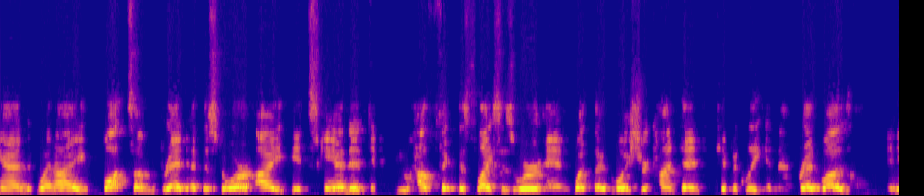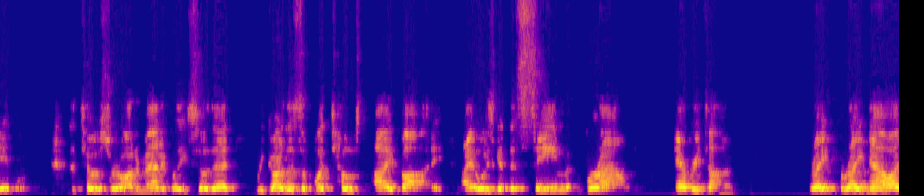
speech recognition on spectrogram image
and when I bought some bread at the store, I it scanned it and knew how thick the slices were and what the moisture content typically in that bread was, and it the toaster automatically so that regardless of what toast I buy, I always get the same brown every time. Right, right now, I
